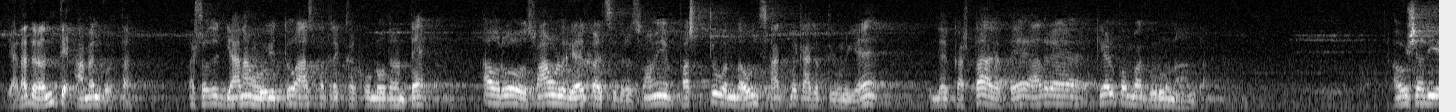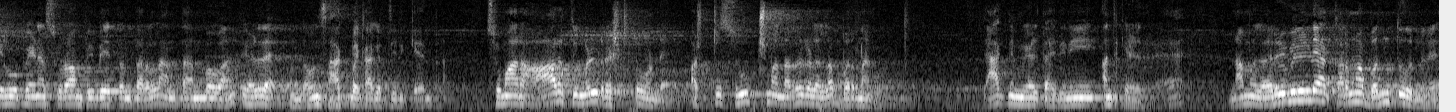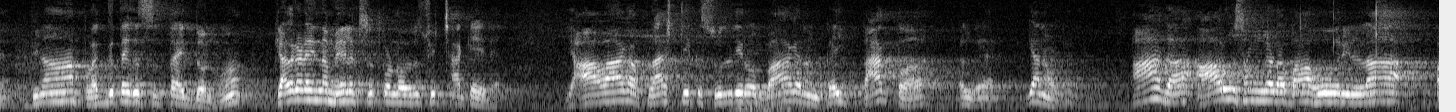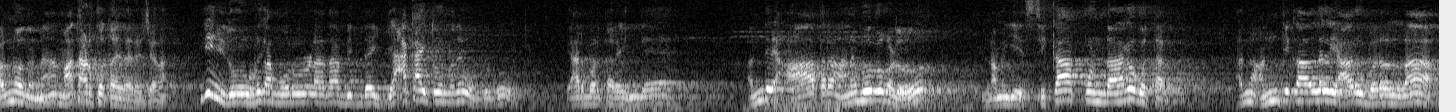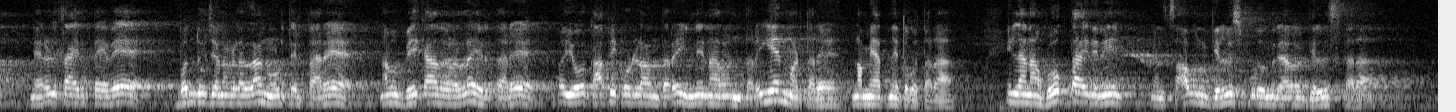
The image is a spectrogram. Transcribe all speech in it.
ಹೇಳದ್ರಂತೆ ಆಮೇಲೆ ಗೊತ್ತಾಗ ಅಷ್ಟೊತ್ತು ಜ್ಞಾನ ಹೋಗಿತ್ತು, ಆಸ್ಪತ್ರೆಗೆ ಕರ್ಕೊಂಡು ಹೋದ್ರಂತೆ. ಅವರು ಸ್ವಾಮಿಗಳಿಗೆ ಹೇಳಿ ಕಳಿಸಿದ್ರು, ಸ್ವಾಮಿ ಫಸ್ಟು ಒಂದು ಅವ್ನು ಸಾಕಬೇಕಾಗತ್ತೆ ಇವನಿಗೆ. ಇಲ್ಲಿ ಕಷ್ಟ ಆಗುತ್ತೆ, ಆದರೆ ಕೇಳ್ಕೊಂಬ ಗುರುನ ಅಂತ. ಔಷಧಿ ರೂಪೇಣ ಸುರಾಮ್ ಪಿಬೇತ್ ಅಂತಾರಲ್ಲ ಅಂತ ಅನುಭವ ಅಂತ ಹೇಳಿದೆ. ಒಂದು ಅವನು ಸಾಕಬೇಕಾಗತ್ತೆ ಇದಕ್ಕೆ ಅಂತ. ಸುಮಾರು ಆರು ತಿಂಗಳು ರೆಸ್ಟ್ ತೊಗೊಂಡೆ. ಅಷ್ಟು ಸೂಕ್ಷ್ಮ ನರಗಳೆಲ್ಲ ಬರ್ನ್ ಆಗೋಗ್ತು ಯಾಕೆ ನಿಮ್ಗೆ ಹೇಳ್ತಾ ಇದ್ದೀನಿ ಅಂತ ಕೇಳಿದ್ರೆ, ನಮಗೆ ಅರಿವಿಲ್ಲದೆ ಆ ಕರ್ಮ ಬಂತು ಅಂದರೆ ದಿನಾ ಪ್ಲಗ್ ತೆಗೆದು ಸುತ್ತಾ ಇದ್ದವನು, ಕೆಳಗಡೆಯಿಂದ ಮೇಲಕ್ಕೆ ಸುತ್ಕೊಂಡು ಹೋದ್ರೆ ಸ್ವಿಚ್ ಹಾಕೇ ಇದೆ. ಯಾವಾಗ ಪ್ಲಾಸ್ಟಿಕ್ ಸುಲಿದಿರೋ ಭಾಗ ನನ್ನ ಕೈ ತಾಕ್ತೋ ಅಲ್ವೇ, ಜ್ಞಾನ ಹೊಟ್ಟೆ ಆಗ ಆರು ಸಂಗಡ ಬಾಹೋರಿಲ್ಲ ಅನ್ನೋದನ್ನು ಮಾತಾಡ್ಕೋತಾ ಇದ್ದಾರೆ ಜನ. ಏನಿದು ಹುಡುಗ ಮರುಳಾದ ಬಿದ್ದ ಯಾಕಾಯಿತು ಅನ್ನೋದೇ ಒಬ್ರಿಗೂ ಗೊತ್ತು. ಯಾರು ಬರ್ತಾರೆ ಹಿಂದೆ? ಅಂದರೆ ಆ ಥರ ಅನುಭವಗಳು ನಮಗೆ ಸಿಕ್ಕಾಕ್ಕೊಂಡಾಗ ಗೊತ್ತಾಗುತ್ತೆ. ಅದನ್ನ ಅಂತ್ಯಕಾಲದಲ್ಲಿ ಯಾರೂ ಬರಲ್ಲ. ನೆರಳ್ತಾ ಇರ್ತೇವೆ. ಬಂಧು ಜನಗಳೆಲ್ಲ ನೋಡ್ತಿರ್ತಾರೆ. ನಮಗೆ ಬೇಕಾದವರೆಲ್ಲ ಇರ್ತಾರೆ. ಅಯ್ಯೋ, ಕಾಪಿ ಕೊಡ್ಲಾ ಅಂತಾರೆ, ಇನ್ನೇನಾರು ಅಂತಾರೆ, ಏನು ಮಾಡ್ತಾರೆ? ನಮ್ಮ ಯಾತನೆ ತಗೋತಾರ? ಇಲ್ಲ ನಾನು ಹೋಗ್ತಾ ಇದ್ದೀನಿ. ನನ್ನ ಸಾವನ್ನು ಗೆಲ್ಲಿಸ್ಬಿಡು ಅಂದ್ರೆ ಯಾರು ಗೆಲ್ಲಿಸ್ತಾರ?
